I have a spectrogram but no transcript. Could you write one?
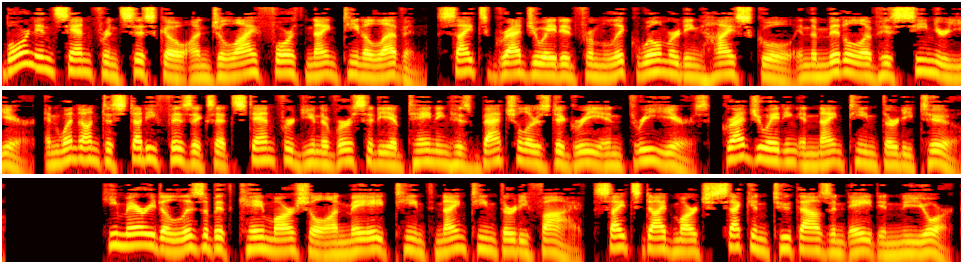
Born in San Francisco on July 4, 1911, Seitz graduated from Lick Wilmerding High School in the middle of his senior year, and went on to study physics at Stanford University obtaining his bachelor's degree in three years, graduating in 1932. He married Elizabeth K. Marshall on May 18, 1935. Seitz died March 2, 2008 in New York.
